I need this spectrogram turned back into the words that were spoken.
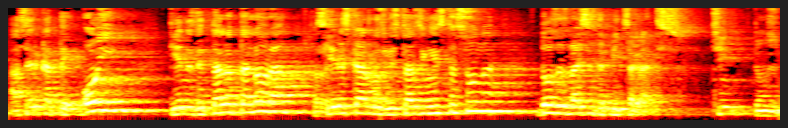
Acércate hoy, tienes de tal a tal hora, si eres Carlos y estás en esta zona, dos slices de pizza gratis. ¿Sí? Entonces,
